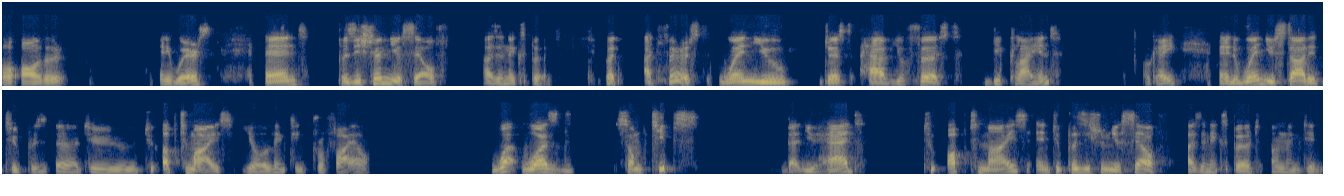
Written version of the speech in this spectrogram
or other anywheres, and position yourself as an expert. But at first, when you just have your first big client, okay, and when you started to uh, to to optimize your LinkedIn profile, what was the, some tips that you had to optimize and to position yourself as an expert on LinkedIn?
